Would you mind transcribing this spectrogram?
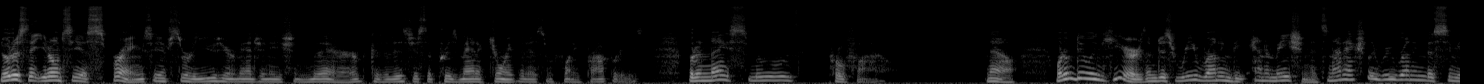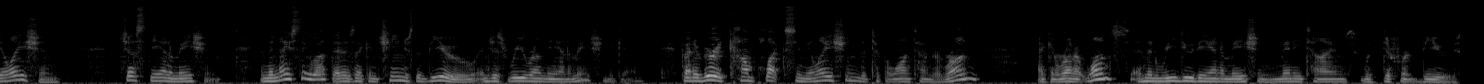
Notice that you don't see a spring, so you have to sort of use your imagination there because it is just a prismatic joint that has some funny properties. But a nice smooth profile. Now, what I'm doing here is I'm just rerunning the animation. It's not actually rerunning the simulation, just the animation. And the nice thing about that is I can change the view and just rerun the animation again. If I had a very complex simulation that took a long time to run, I can run it once and then redo the animation many times with different views.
